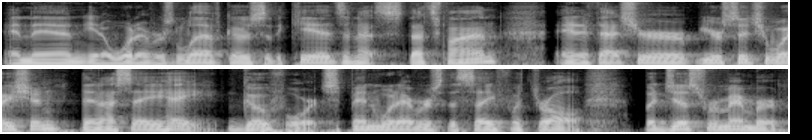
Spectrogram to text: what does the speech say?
and then you know whatever's left goes to the kids and that's that's fine and if that's your your situation then i say hey go for it spend whatever's the safe withdrawal but just remember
